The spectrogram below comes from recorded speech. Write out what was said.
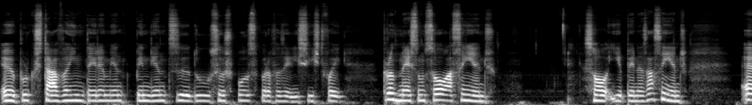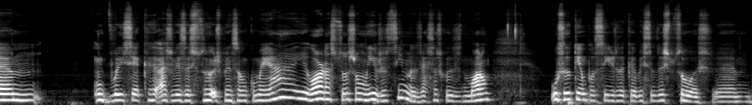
eh, porque estava inteiramente dependente do seu esposo para fazer isso. Isto foi, pronto, nestam só há 100 anos. Só e apenas há 100 anos. Um, por isso é que às vezes as pessoas pensam como é, ah, e agora as pessoas são livres. Sim, mas essas coisas demoram o seu tempo a sair da cabeça das pessoas. Um,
